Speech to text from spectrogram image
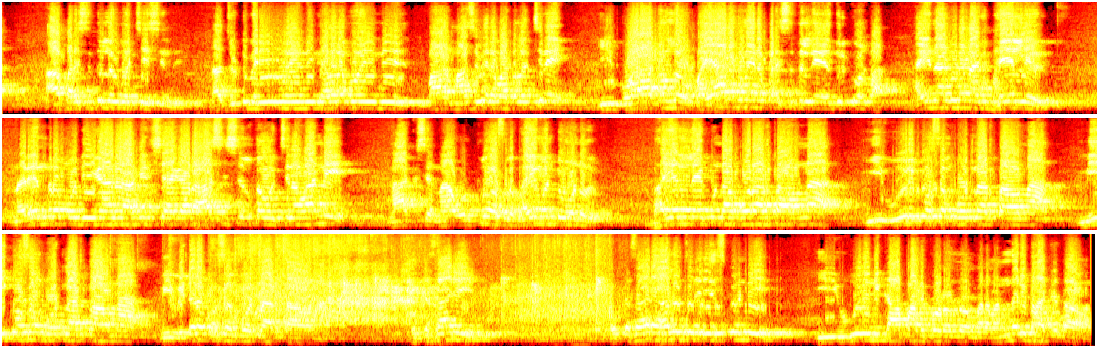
ఆ పరిస్థితుల్లోకి వచ్చేసింది. నా జుట్టు పెరిగిపోయింది కలరపోయింది మా మాసమైన బట్టలు వచ్చినాయి. ఈ పోరాటంలో భయానకమైన పరిస్థితుల్ని ఎదుర్కొంటా. అయినా కూడా నాకు భయం లేదు. నరేంద్ర మోదీ గారు అమిత్ షా గారు ఆశీస్సులతో వచ్చిన వాడిని నాకు నా ఒంట్లో అసలు భయం అంటూ ఉండదు. భయం లేకుండా పోరాడుతా ఉన్నా ఈ ఊరి కోసం పోట్లాడుతా ఉన్నా మీకోసం పోట్లాడుతా ఉన్నా మీ బిడ్డల కోసం పోట్లాడుతా ఉన్నా. ఒక్కసారి ఒక్కసారి ఆలోచన చేసుకోండి. ఈ ఊరిని కాపాడుకోవడంలో మనం అందరి బాధ్యత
